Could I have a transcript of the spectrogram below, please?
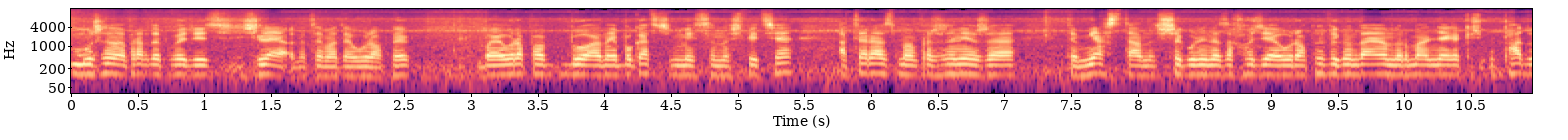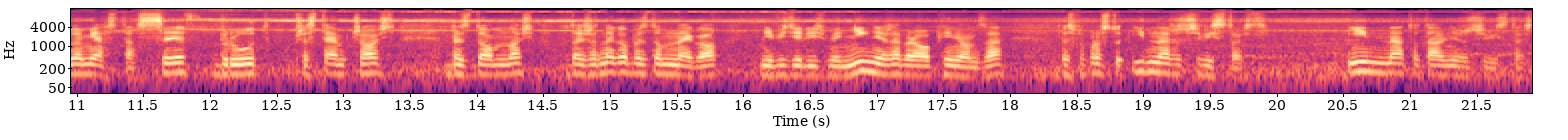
muszę naprawdę powiedzieć źle na temat Europy, bo Europa była najbogatszym miejscem na świecie, a teraz mam wrażenie, że te miasta, szczególnie na zachodzie Europy, wyglądają normalnie jak jakieś upadłe miasta. Syf, brud, przestępczość, bezdomność. Tutaj żadnego bezdomnego nie widzieliśmy, nikt nie żebrał o pieniądze. To jest po prostu inna rzeczywistość. Inna totalnie rzeczywistość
